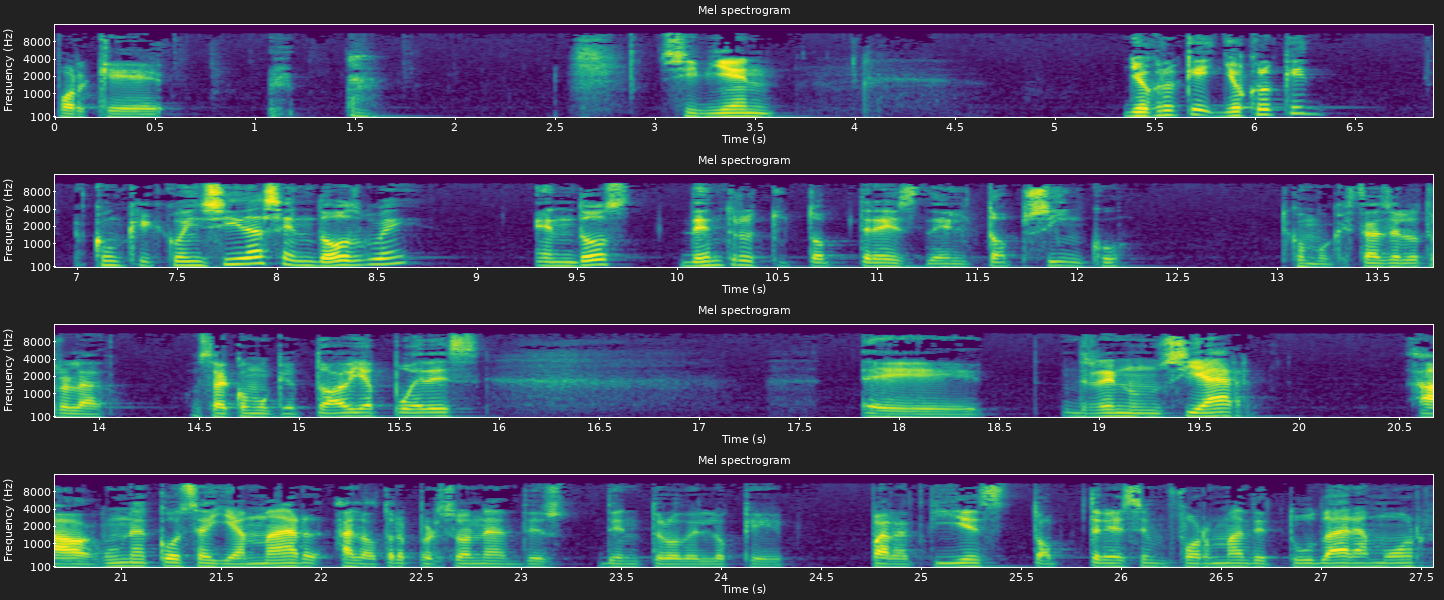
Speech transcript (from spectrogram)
Porque si bien Yo creo que, yo creo que con que coincidas en dos, güey, en dos dentro de tu top 3 del top 5, como que estás del otro lado. O sea, como que todavía puedes eh, renunciar a una cosa y amar a la otra persona dentro de lo que para ti es top 3 en forma de tú dar amor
